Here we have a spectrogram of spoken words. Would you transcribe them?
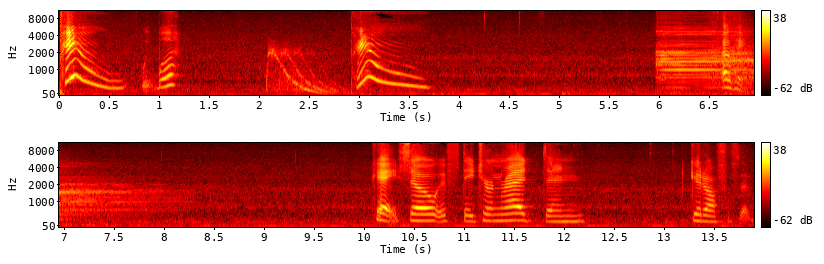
Pew! Wait, what? Pew! Okay. Okay, so if they turn red, then get off of them.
